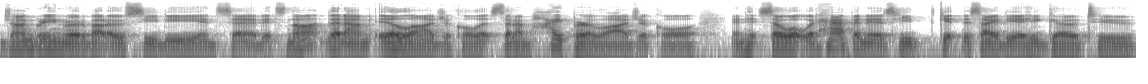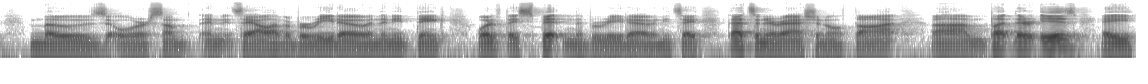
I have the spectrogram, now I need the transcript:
John Green wrote about OCD and said it's not that I'm illogical, it's that I'm hyperlogical. And so what would happen is he'd get this idea, he'd go to Moe's or some and say I'll have a burrito, and then he'd think, what if they spit in the burrito? And he'd say that's an irrational thought. Um, but there is a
